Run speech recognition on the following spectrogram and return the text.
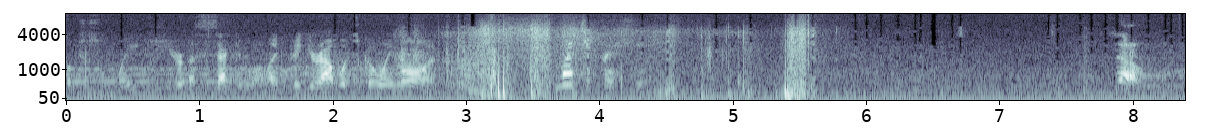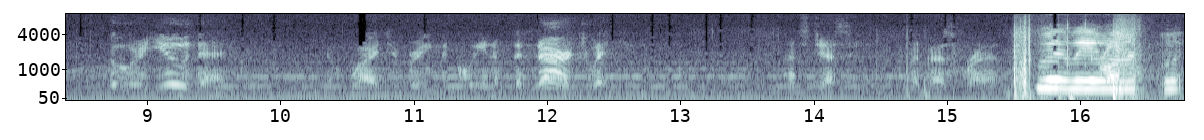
Look, just wait here a second while I figure out what's going on. Much appreciated. So, who are you then? And why'd you bring the Queen of the Nerds with you? That's Jesse, my best wait, wait, wait.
